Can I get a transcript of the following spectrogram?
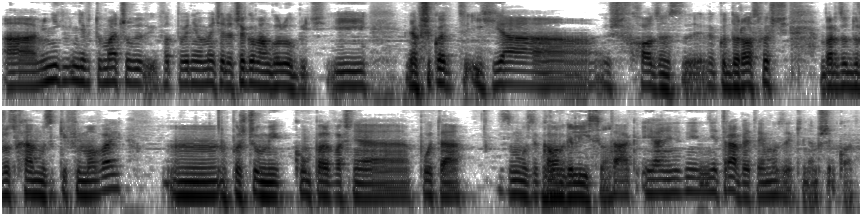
a mi nikt nie wytłumaczył w odpowiednim momencie, dlaczego mam go lubić. I na przykład ich ja już wchodząc jako dorosłość, bardzo dużo słuchałem muzyki filmowej. Mm, Pożyczył mi kumpel właśnie płytę z muzyką. Ewangelisa. Tak, ja nie, nie, nie trawię tej muzyki na przykład.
